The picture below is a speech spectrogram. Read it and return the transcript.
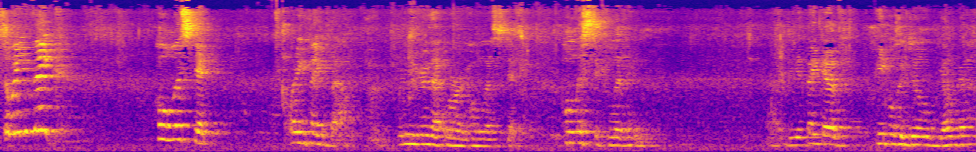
So when you think holistic, what do you think about when you hear that word holistic? Holistic living. Uh, do you think of people who do yoga?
